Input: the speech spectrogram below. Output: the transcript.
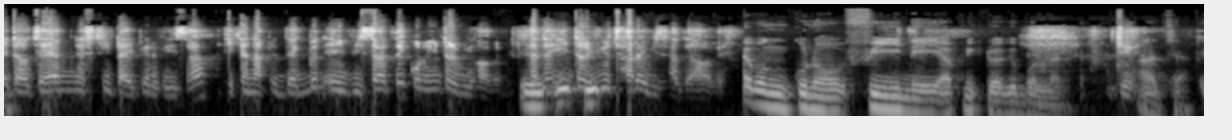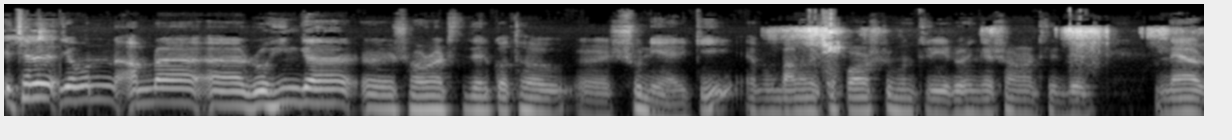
এটা হচ্ছে অ্যামনেস্টি টাইপের ভিসা এখানে আপনি দেখবেন এই ভিসাতে কোনো ইন্টারভিউ হবে না। এখানে ইন্টারভিউ ছাড়াই ভিসা দেওয়া হবে। এবং কোনো ফি নেই আপনি একটু আগে বললেন। আচ্ছা এছাড়া যেমন আমরা রোহিঙ্গা শরণার্থীদের কথাও শুনি আর কি এবং বাংলাদেশের পররাষ্ট্রমন্ত্রী রোহিঙ্গা শরণার্থীদের নেওয়ার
